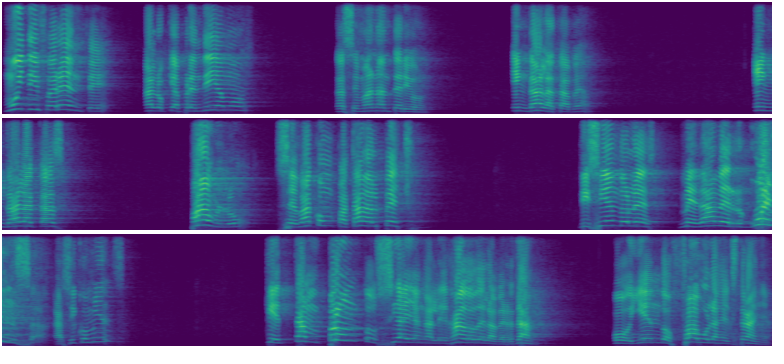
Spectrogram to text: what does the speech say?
Muy diferente a lo que aprendíamos la semana anterior. En Gálatas, vea. En Gálatas, Pablo se va con patada al pecho, diciéndoles, me da vergüenza, así comienza, que tan pronto se hayan alejado de la verdad, oyendo fábulas extrañas.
